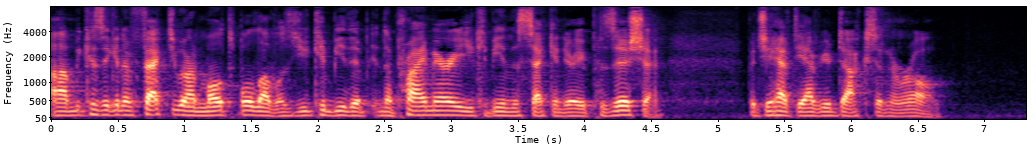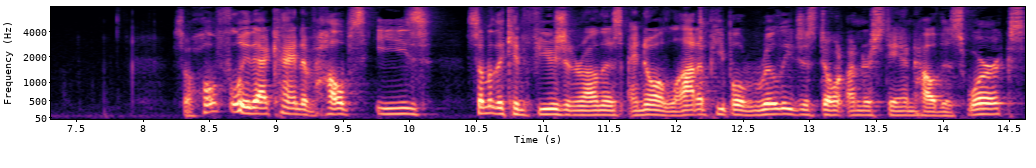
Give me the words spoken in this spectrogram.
Um, because it can affect you on multiple levels. You could be the, in the primary, you could be in the secondary position, but you have to have your ducks in a row. So hopefully that kind of helps ease some of the confusion around this. I know a lot of people really just don't understand how this works.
